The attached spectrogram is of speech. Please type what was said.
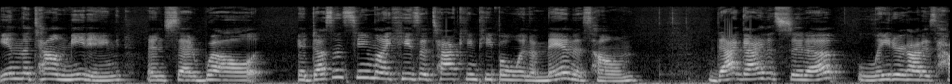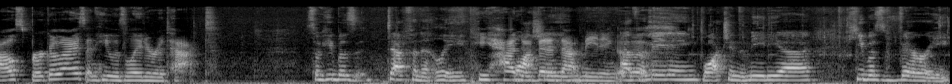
in the town meeting and said, "Well." It doesn't seem like he's attacking people when a man is home. That guy that stood up later got his house burglarized and he was later attacked. So he was definitely He had to have been at that meeting. At the meeting, watching the media. He was very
